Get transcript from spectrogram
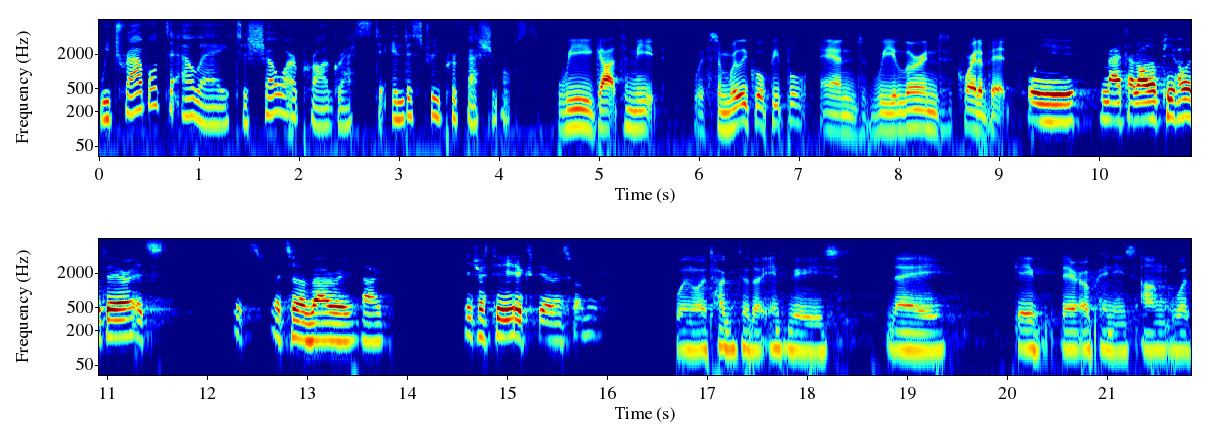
we traveled to LA to show our progress to industry professionals. We got to meet with some really cool people and we learned quite a bit. We met a lot of people there. It's it's it's a very like interesting experience for me. When we were talking to the interviewees, they gave their opinions on what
